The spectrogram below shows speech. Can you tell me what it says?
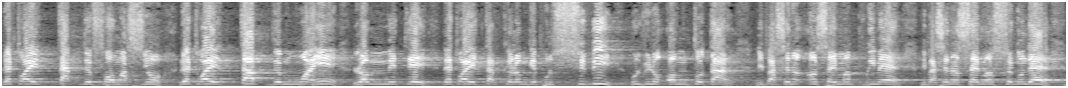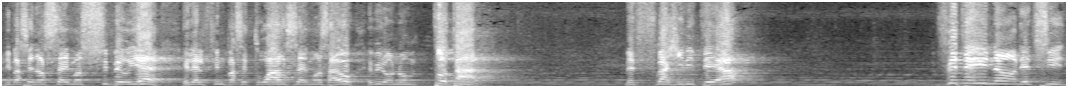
les trois étapes de formation, les trois étapes de moyens l'homme mettait, les trois étapes que l'homme a pour subir, pour devenir homme total. Il passe dans l'enseignement primaire, il passe dans l'enseignement secondaire, il passe dans l'enseignement supérieur, et là, il finit passer trois enseignements ça, et puis un homme total. Mais fragilité a 21 ans d'études,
